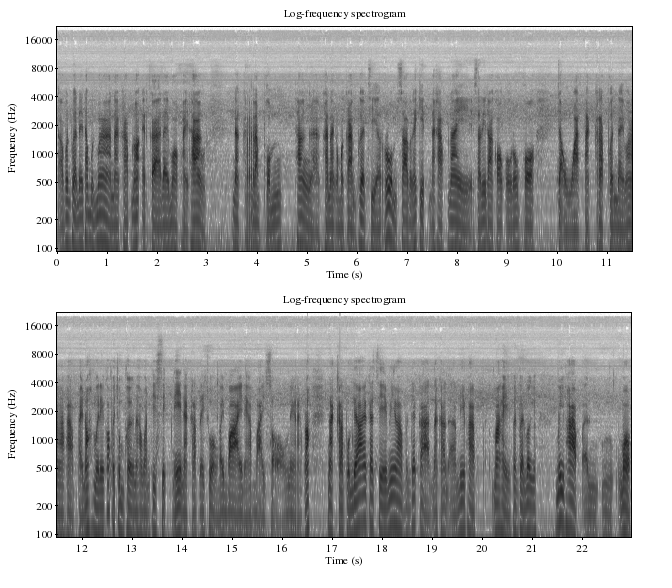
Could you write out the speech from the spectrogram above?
อ่าเพื่อนๆได้ทำบุญมานะครับเนาะแอดการ์ได้มอบให้ทางนะครับผมทั้งคณะกรรมการเพื่อที่ร่วมสร้างภารกิจนะครับในสรีระขององค์หลวงพ่อ เจ้าวาดนะครับเพิ่นได้มรณภาพไปเนาะเมื้อนี้ก็ประชุมเพลิงนะครับวันที่ 10 นี้นะครับในช่วงบ่ายๆนะครับบ่าย2เนี่ยนะครับเนาะนะครับผมเดี๋ยวให้กระเสมีภาพบรรยากาศนะครับมีภาพมาให้เพื่อนๆเบิ่งอยู่มีภาพอันมอบ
